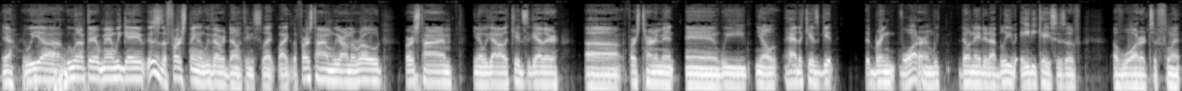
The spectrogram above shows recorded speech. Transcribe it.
Yeah, we uh we went up there, man. We gave this is the first thing that we've ever done with Indy Select. Like the first time we were on the road, first time you know we got all the kids together, uh, first tournament, and we you know had the kids get bring water, and we donated, I believe, eighty cases of of water to Flint.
